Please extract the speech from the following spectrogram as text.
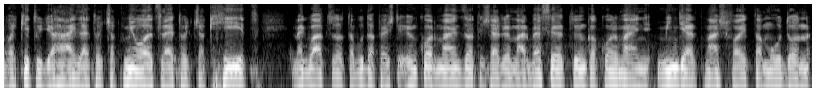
vagy ki tudja hány, lehet, hogy csak 8, lehet, hogy csak 7. Megváltozott a budapesti önkormányzat, és erről már beszéltünk. A kormány mindjárt másfajta módon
